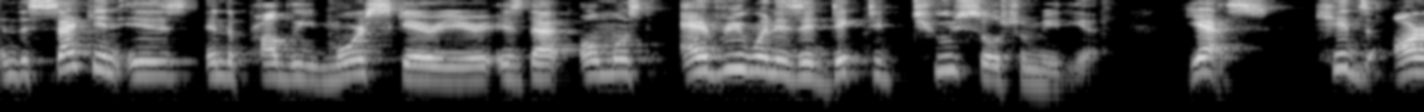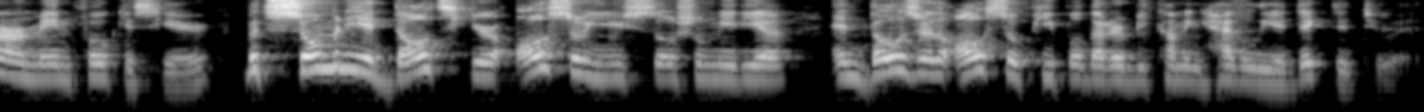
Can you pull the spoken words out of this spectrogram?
And the second is, and the probably more scarier, is that almost everyone is addicted to social media. Yes, kids are our main focus here, but so many adults here also use social media, and those are also people that are becoming heavily addicted to it.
